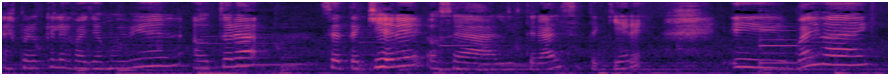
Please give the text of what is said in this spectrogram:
espero que les vaya muy bien. Autora, se te quiere, o sea, literal, se te quiere. Y bye bye.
